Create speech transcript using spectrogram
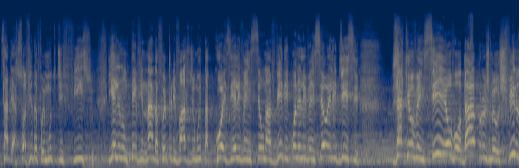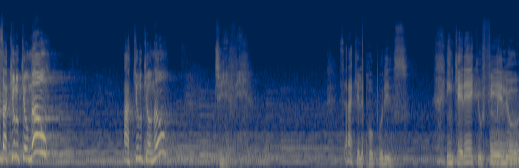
sabe, a sua vida foi muito difícil e ele não teve nada, foi privado de muita coisa e ele venceu na vida. E quando ele venceu, ele disse: Já que eu venci, eu vou dar para os meus filhos aquilo que eu não, aquilo que eu não tive. Será que ele errou por isso? Em querer que o filho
